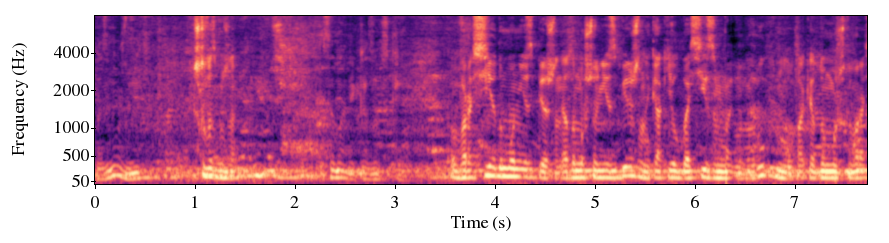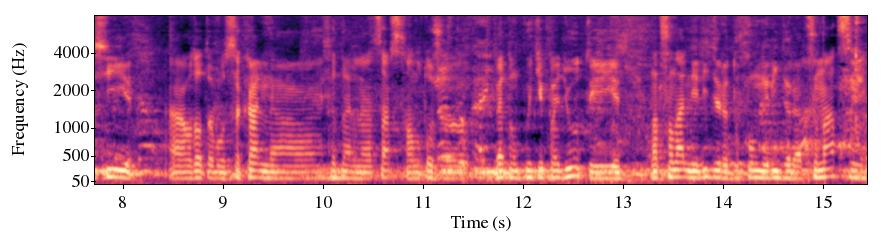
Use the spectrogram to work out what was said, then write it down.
Возможно? Что возможно? Сценарий казахский. В России, я думаю, неизбежен. Я думаю, что неизбежен, и как елбасизм рухнул, так я думаю, что в России а, вот это вот сакральное феодальное царство, оно тоже по этому пути пойдет, и национальные лидеры, духовные лидеры отцы нации,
